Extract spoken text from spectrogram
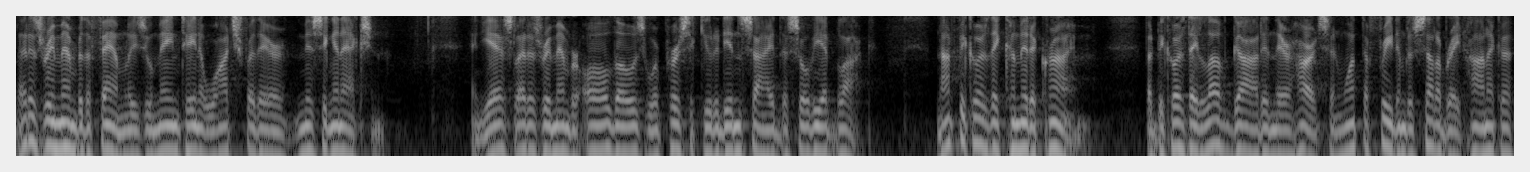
Let us remember the families who maintain a watch for their missing in action. And yes, let us remember all those who were persecuted inside the Soviet bloc, not because they commit a crime, but because they love God in their hearts and want the freedom to celebrate Hanukkah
